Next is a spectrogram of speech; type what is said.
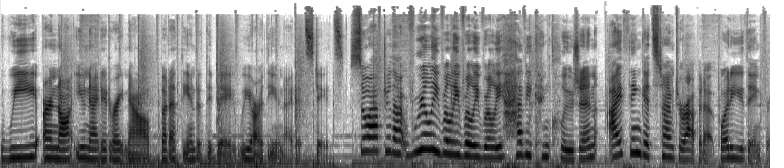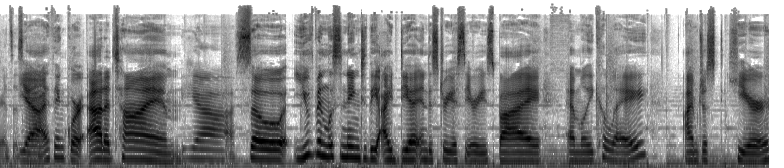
we are not united right now, but at the end of the day, we are the United States. So, after that really, really, really, really heavy conclusion, I think it's time to wrap it up. What do you think, Francis? Yeah, I think we're out of time. Yeah. So, you've been listening to the Idea Industry, a series by Emily Calais. I'm just here.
